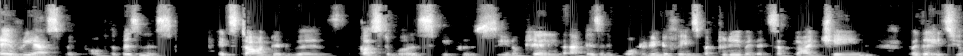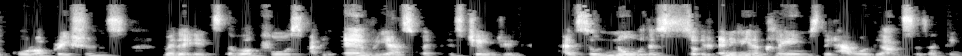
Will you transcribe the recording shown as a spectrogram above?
every aspect of the business. It started with customers because you know clearly that is an important interface. But today, whether it's supply chain, whether it's your core operations, whether it's the workforce, I think every aspect is changing. And so no, this. So if any leader claims they have all the answers, I think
